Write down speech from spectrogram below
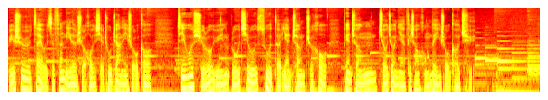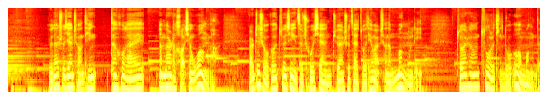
于是，在有一次分离的时候，写出这样的一首歌，经由许茹芸如泣如诉的演唱之后，变成九九年非常红的一首歌曲。有段时间常听，但后来慢慢的好像忘了。而这首歌最近一次出现，居然是在昨天晚上的梦里。昨晚上做了挺多噩梦的，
